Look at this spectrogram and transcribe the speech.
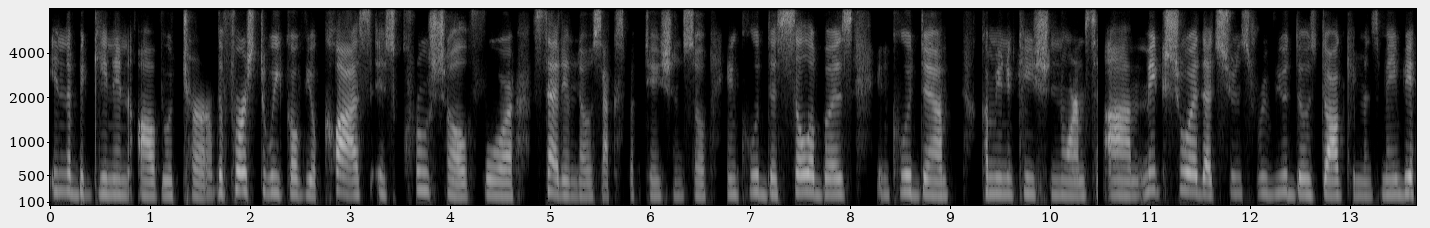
in the beginning of your term. The first week of your class is crucial crucial for setting those expectations. So include the syllabus, include the communication norms, um, make sure that students review those documents, maybe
